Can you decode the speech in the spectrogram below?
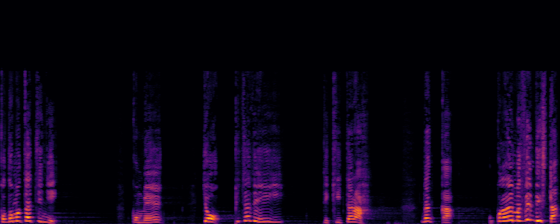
子供たちに、ごめん、今日ピザでいい？って聞いたら、なんか怒られませんでした？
